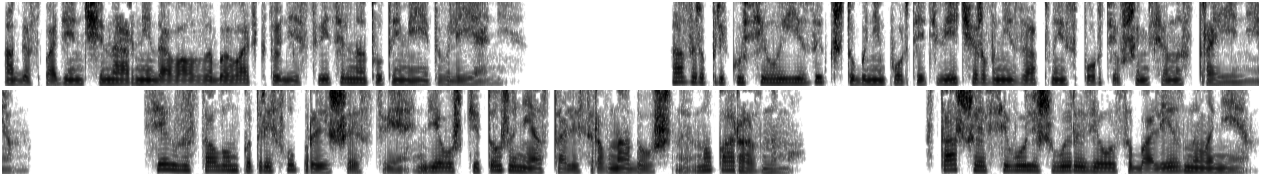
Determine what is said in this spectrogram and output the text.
а господин Чинар не давал забывать, кто действительно тут имеет влияние. Азра прикусила язык, чтобы не портить вечер внезапно испортившимся настроением. Всех за столом потрясло происшествие, девушки тоже не остались равнодушны, но по-разному. Старшая всего лишь выразила соболезнование,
